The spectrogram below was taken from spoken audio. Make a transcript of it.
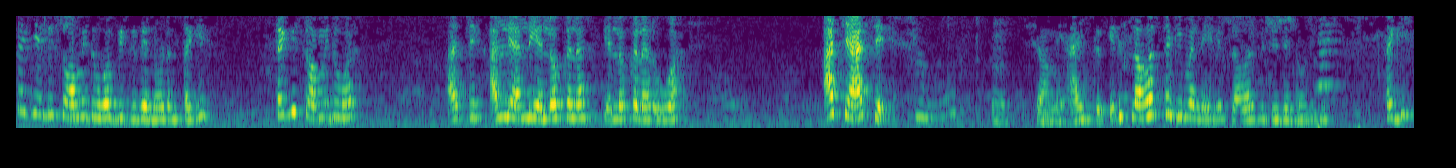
ತೆಗಿ ಅಲ್ಲಿ ಸ್ವಾಮಿದು ಹೂವ ಬಿದ್ದಿದೆ ನೋಡನ್ ತಗಿ. ತಗಿ ಸ್ವಾಮಿದು ಹೂವ. ಆಚೆ ಅಲ್ಲಿ ಅಲ್ಲಿ ಯೆಲ್ಲೋ ಕಲರ್ ಯೆಲ್ಲೋ ಕಲರ್ ಹೂವ. ಆಚೆ ಆಚೆ. ಹ್ಮ್ ಸ್ವಾಮಿ, ಆಯ್ತು. ಇದು ಫ್ಲವರ್ ತೆಗಿ ಮನೆ, ಇಲ್ಲಿ ಫ್ಲವರ್ ಬಿದ್ದಿದೆ ನೋಡಿ. ತಗಿ.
